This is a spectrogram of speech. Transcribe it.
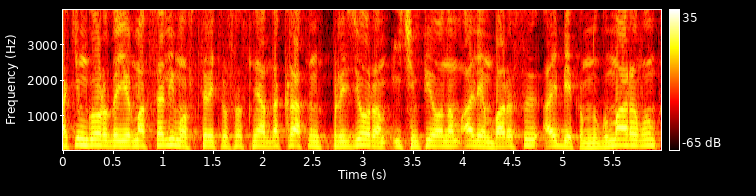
Аким города Ермак Салимов встретился с неоднократным призером и чемпионом Алем Барысы Айбеком Нугумаровым,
